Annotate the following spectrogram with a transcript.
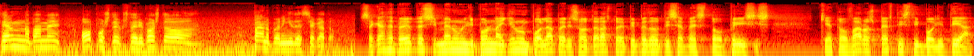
Θέλουν να πάμε όπως στο εξωτερικό στο πάνω από 90%. Σε κάθε περίπτωση σημαίνουν λοιπόν να γίνουν πολλά περισσότερα στο επίπεδο της ευαισθητοποίησης και το βάρος πέφτει στην πολιτεία,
